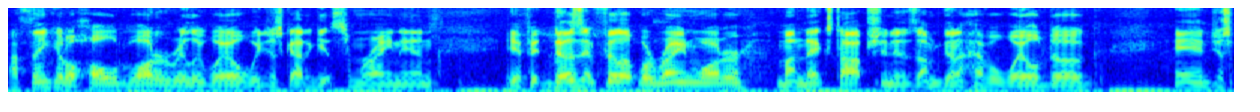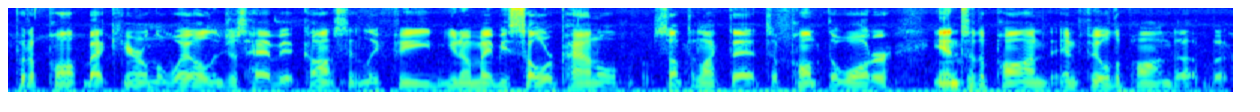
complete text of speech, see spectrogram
I think it'll hold water really well. We just got to get some rain in. If it doesn't fill up with rainwater, my next option is I'm gonna have a well dug and just put a pump back here on the well and just have it constantly feed, you know, maybe solar panel, something like that to pump the water into the pond and fill the pond up. But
